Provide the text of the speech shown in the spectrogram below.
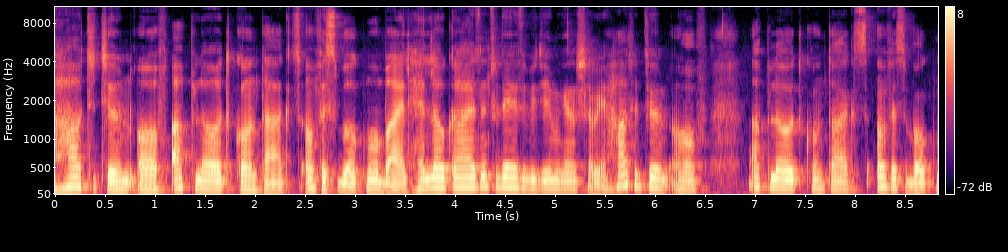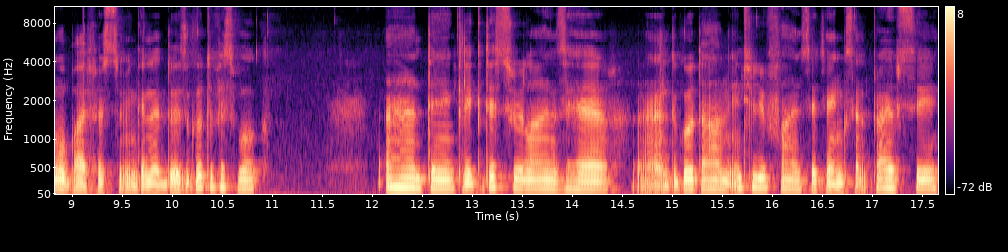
how to turn off upload contacts on facebook mobile. Hello guys. In today's video i'm gonna show you how to turn off upload contacts on facebook mobile. First thing we're gonna do is go to facebook and then click these three lines here and go down until you find settings and privacy.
